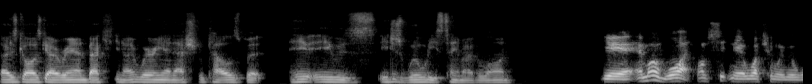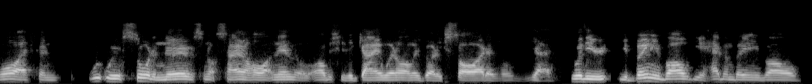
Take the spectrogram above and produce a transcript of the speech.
those guys go around back, you know, wearing our national colours. But he, he was, he just willed his team over the line. Yeah. And my wife, I'm sitting there watching with my wife and we, we, were sort of nervous, and not saying a whole lot. And then obviously the game went on, we got excited. And, yeah, whether you have been involved, you haven't been involved,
